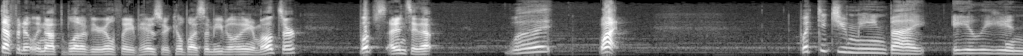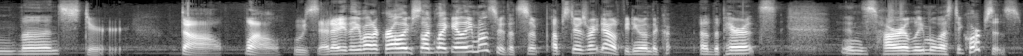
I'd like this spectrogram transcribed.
Definitely not the blood of your ill-fated hamster killed by some evil alien monster. Whoops, I didn't say that. What? What? What did you mean by alien monster? Oh, well, who said anything about a crawling slug-like alien monster that's upstairs right now feeding on the uh, the parents and horribly molested corpses?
